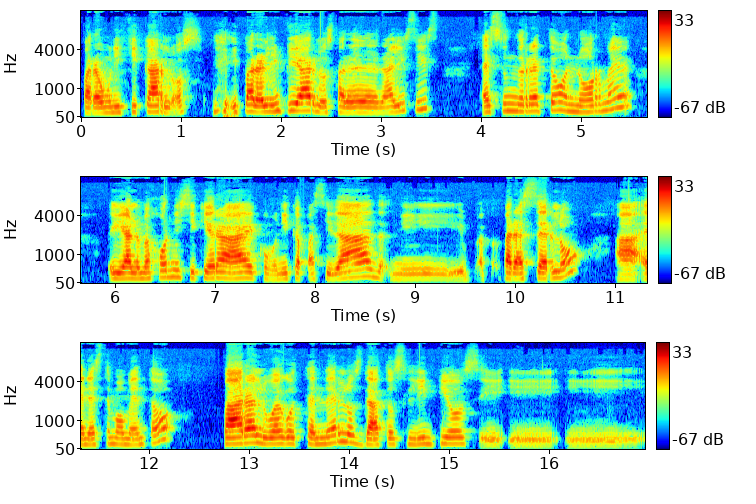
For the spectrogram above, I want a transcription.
para unificarlos y para limpiarlos para el análisis es un reto enorme y a lo mejor ni siquiera hay como ni capacidad ni para hacerlo ah, en este momento para luego tener los datos limpios y,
